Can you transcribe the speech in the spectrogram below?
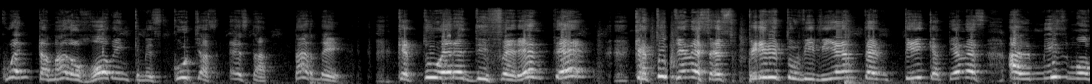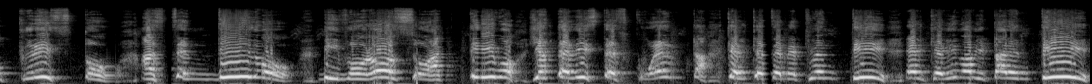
cuenta, amado joven, que me escuchas esta tarde? Que tú eres diferente que tú tienes espíritu viviente en ti, que tienes al mismo Cristo ascendido, vigoroso, activo. Ya te diste cuenta que el que se metió en ti, el que vino a habitar en ti,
